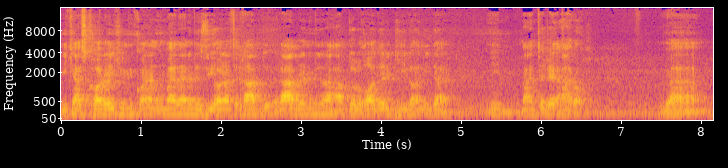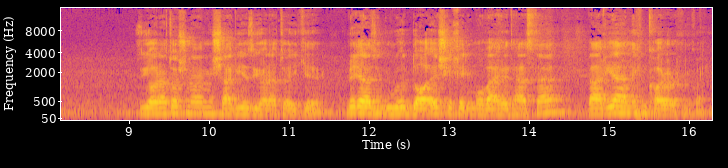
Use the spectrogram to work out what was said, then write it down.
یکی از کارهایی که می‌کنن اومدن به زیارت قبر, قبر نمی‌دونم عبدالقادر گیلانی در این منطقه عراق. و زیارت هاشون هم این شبیه زیارت هایی که به غیر از این گروه داعش که خیلی موحد هستن بقیه هم این کارا رو می‌کنن.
